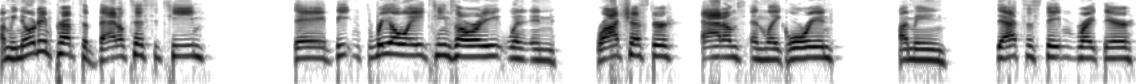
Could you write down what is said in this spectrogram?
I mean, Notre Dame Prep's a battle tested team. They've beaten 308 teams already when in Rochester, Adams, and Lake Orion. I mean, that's a statement right there.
